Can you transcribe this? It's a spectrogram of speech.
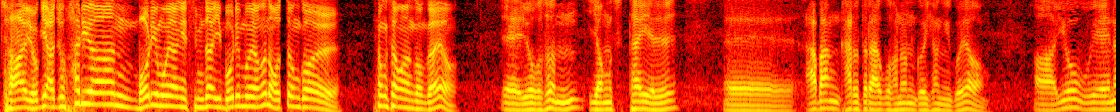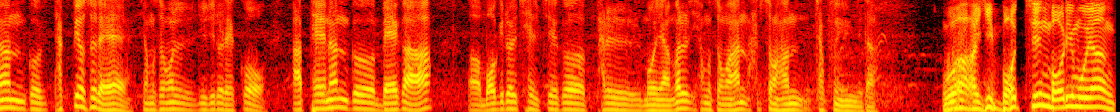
자, 여기 아주 화려한 머리 모양이 있습니다. 이 머리 모양은 어떤 걸 형상화한 건가요? 예, 요것은 영 스타일 에, 아방가르드라고 하는 그 형이고요. 어, 요 위에는 그 닭뼈슬의 형성을 유지를 했고 앞에는 그 매가 어, 먹이를 챌지 그발 모양을 형성한 합성한 작품입니다. 와, 이 멋진 머리 모양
